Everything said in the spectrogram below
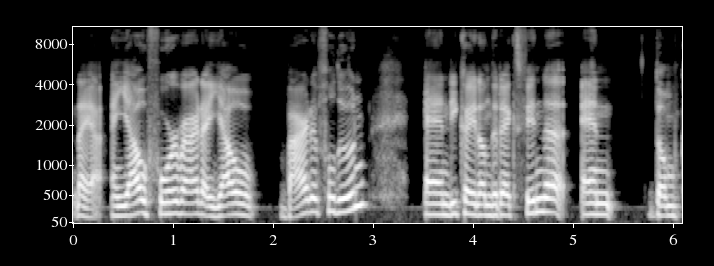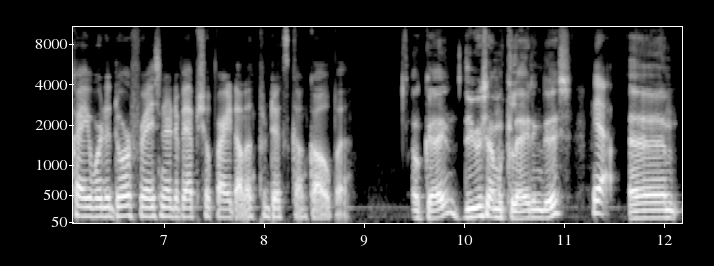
nou ja, aan jouw voorwaarden, aan jouw waarden voldoen. En die kan je dan direct vinden. En dan kan je worden doorverwezen naar de webshop waar je dan het product kan kopen. Oké, duurzame kleding dus. Ja. Um,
